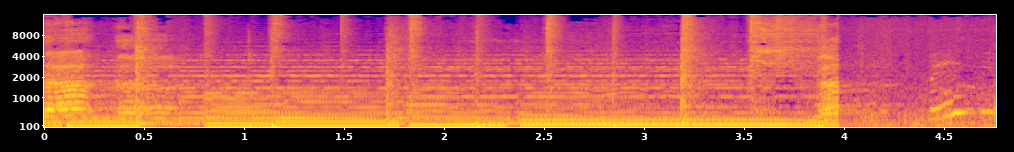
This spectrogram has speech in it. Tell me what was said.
nada. Baby.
